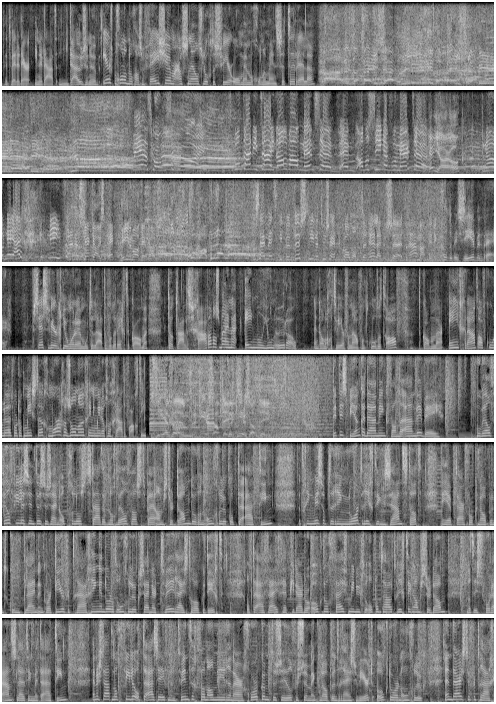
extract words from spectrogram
Het werden er inderdaad duizenden. Eerst begon het nog als een feestje, maar al snel sloeg de sfeer om... en begonnen mensen te rellen. Waar is dat feestje? Hier is dat feestje, vieren tieten. Ja! De sfeer is gewoon supermooi. Spontaniteit, allemaal mensen en allemaal zingen voor Merten. Ken je haar ook? Nou, nee, eigenlijk niet. Gekhuis, echt helemaal gekhuis. Kom op, rellen! Er zijn mensen die bewust hier naartoe zijn gekomen om te rellen. Dus uh, drama vind ik. Ik voelde me zeer bedreigd. 46 jongeren moeten later voor de rechter komen. De totale schade was bijna 1 miljoen euro. En dan nog het weer. Vanavond koelt het af. Het kan naar 1 graad afkoelen. Het wordt ook mistig. Morgen zonnig. In de middag een graad of 18. ZFM. Verkeersupdate. Verkeersupdate. Dit is Bianca Damink van de ANWB. Hoewel veel files intussen zijn opgelost, staat het nog wel vast bij Amsterdam door een ongeluk op de A10. Het ging mis op de ring Noord richting Zaanstad. En je hebt daar voor knooppunt Koenplein een kwartier vertraging. En door dat ongeluk zijn er twee rijstroken dicht. Op de A5 heb je daardoor ook nog vijf minuten oponthoud richting Amsterdam. Dat is voor de aansluiting met de A10. En er staat nog file op de A27 van Almere naar Gorkum tussen Hilversum en knooppunt Rijnsweert. Ook door een ongeluk. En daar is de vertraging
